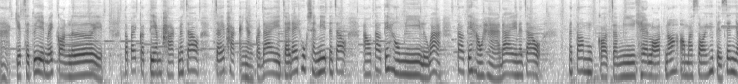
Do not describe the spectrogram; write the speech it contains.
อ่าเก็บใส่ตู้เย็นไว้ก่อนเลย ต่อไปก็เตรียมผักนะเจ้า ใจผักอันอย่างก็ได้ ใจได้ทุกชนิดนะเจ้า เอาเต้าที่เฮามีหรือว่าเต้าที่เฮาหาได้นะเจ้า แม่ต้อมก็จะมีแครอทเนาะเอามาซอยให้เป็นเส้นย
